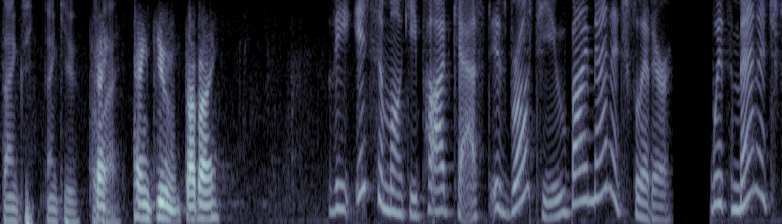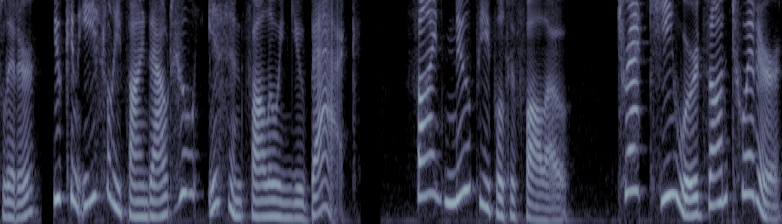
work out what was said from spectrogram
Thanks. Thank you. Bye bye. Thank you. Bye bye. The It's a Monkey podcast is brought to you by ManageFlitter. With ManageFlitter, you can easily find out who isn't following you back, find new people to follow track keywords on Twitter,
